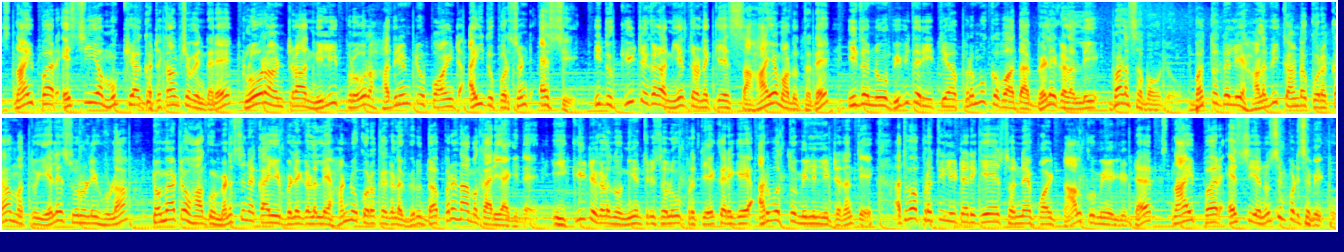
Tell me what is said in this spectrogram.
ಸ್ನೈಪರ್ ಎಸ್ಸಿಯ ಮುಖ್ಯ ಘಟಕಾಂಶವೆಂದರೆ ಕ್ಲೋರಾಂಟ್ರಾ ನಿಲಿಪ್ರೋಲ್ ಹದಿನೆಂಟು ಪಾಯಿಂಟ್ ಐದು ಪರ್ಸೆಂಟ್ ಎಸ್ಸಿ. ಇದು ಕೀಟಗಳ ನಿಯಂತ್ರಣಕ್ಕೆ ಸಹಾಯ ಮಾಡುತ್ತದೆ. ಇದನ್ನು ವಿವಿಧ ರೀತಿಯ ಪ್ರಮುಖವಾದ ಬೆಳೆಗಳಲ್ಲಿ ಬಳಸಬಹುದು. ಭತ್ತದಲ್ಲಿ ಹಳದಿ ಕಾಂಡ ಕೊರಕ ಮತ್ತು ಎಲೆ ಸುರುಳಿ ಹುಳ ಟೊಮ್ಯಾಟೊ ಹಾಗೂ ಮೆಣಸಿನಕಾಯಿ ಬೆಳೆಗಳಲ್ಲಿ ಹಣ್ಣು ಕೊರಕಗಳ ವಿರುದ್ಧ ಪರಿಣಾಮಕಾರಿಯಾಗಿದೆ. ಈ ಕೀಟಗಳನ್ನು ನಿಯಂತ್ರಿಸಲು ಪ್ರತಿ ಎಕರೆಗೆ ಅರವತ್ತು ಮಿಲಿಲೀಟರ್ ಅಂತೆ ಅಥವಾ ಪ್ರತಿ ಲೀಟರ್ಗೆ ಸೊನ್ನೆ ಪಾಯಿಂಟ್ ನಾಲ್ಕು ಮಿಲಿಲೀಟರ್ ಸ್ನೈಪರ್ ಎಸ್ಸಿಯನ್ನು ಸಿಂಪಡಿಸಬೇಕು.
